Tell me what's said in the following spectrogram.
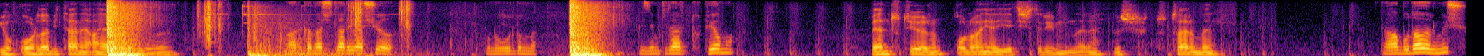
Yok orada bir tane ayakta biri var. Arkadaşları yaşıyor. Bunu vurdum ben. Bizimkiler tutuyor mu? Ben tutuyorum. Kolonya yetiştireyim bunlara. Dur tutarım ben. Aa bu da ölmüş.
